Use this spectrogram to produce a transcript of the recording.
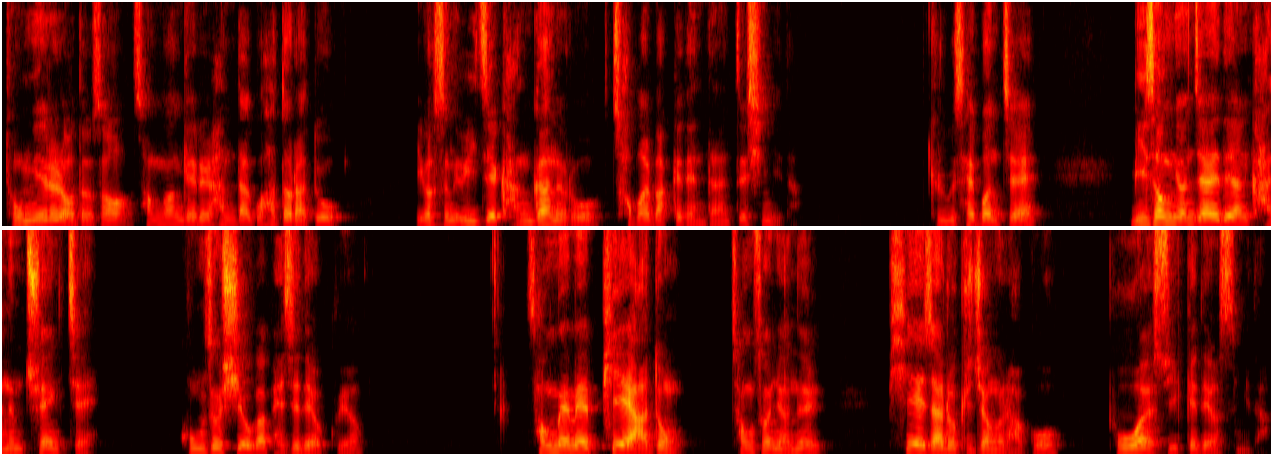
동의를 얻어서 성관계를 한다고 하더라도 이것은 의제 강간으로 처벌받게 된다는 뜻입니다. 그리고 세 번째, 미성년자에 대한 간음추행죄, 공소시효가 배제되었고요. 성매매 피해 아동, 청소년을 피해자로 규정을 하고 보호할 수 있게 되었습니다.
